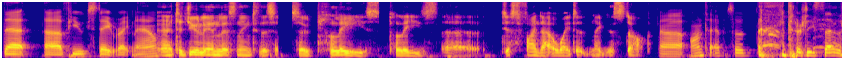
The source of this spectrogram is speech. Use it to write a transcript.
that uh, fugue state right now. Uh, to Julian listening to this episode, please, please, uh, just find out a way to make this stop. Uh, on to episode 37.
